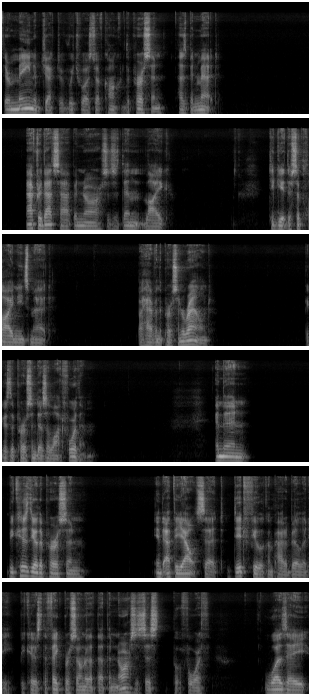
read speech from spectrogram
their main objective, which was to have conquered the person, has been met, after that's happened, narcissists then like to get their supply needs met by having the person around because the person does a lot for them. And then because the other person and at the outset did feel a compatibility because the fake persona that, that the narcissist put forth was a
